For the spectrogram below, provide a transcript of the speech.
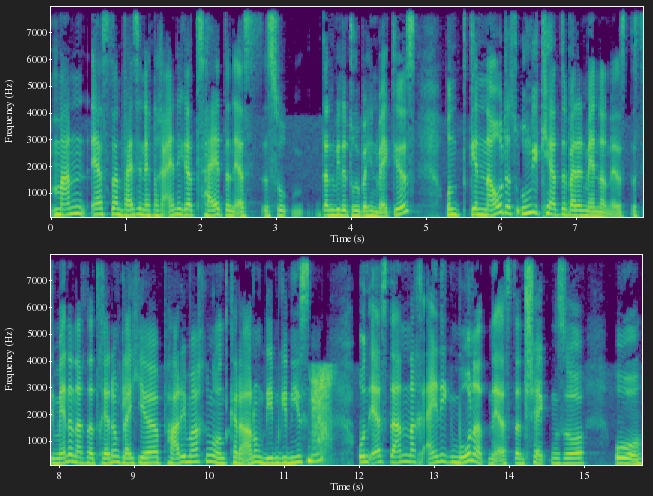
man erst dann, weiß ich nicht, nach einiger Zeit dann erst so dann wieder drüber hinweg ist. Und genau das Umgekehrte bei den Männern ist, dass die Männer nach einer Trennung gleich hier Party machen und keine Ahnung, Leben genießen und erst dann nach einigen Monaten erst dann checken, so, oh,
